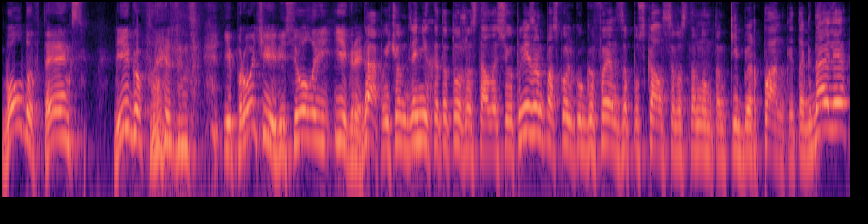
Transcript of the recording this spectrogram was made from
World of Tanks, League of Legends и прочие веселые игры. Да, причем для них это тоже стало сюрпризом, поскольку ГФН запускался в основном там киберпанк и так далее,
